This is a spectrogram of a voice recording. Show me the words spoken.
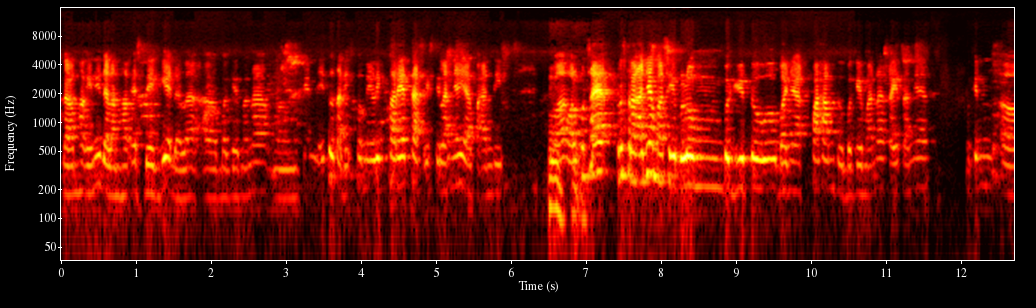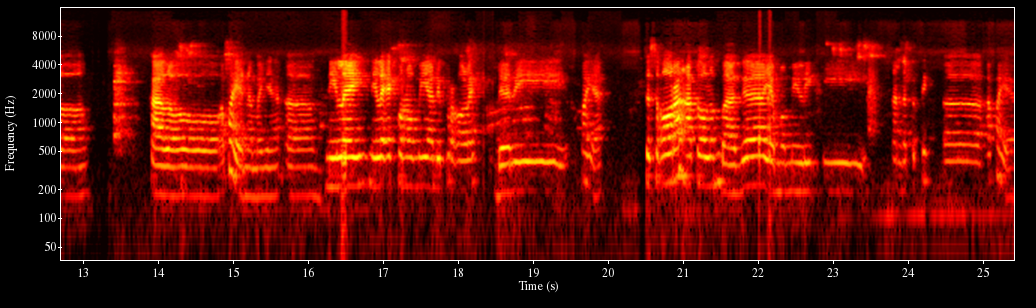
dalam hal ini dalam hal SDG adalah uh, bagaimana uh, mungkin itu tadi pemilik varietas istilahnya ya Pak Andi. Hmm. walaupun saya terus terang aja masih belum begitu banyak paham tuh bagaimana kaitannya mungkin uh, kalau apa ya namanya uh, nilai nilai ekonomi yang diperoleh dari apa ya seseorang atau lembaga yang memiliki tanda petik uh, apa ya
